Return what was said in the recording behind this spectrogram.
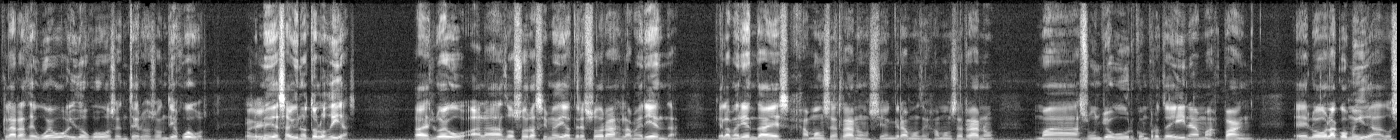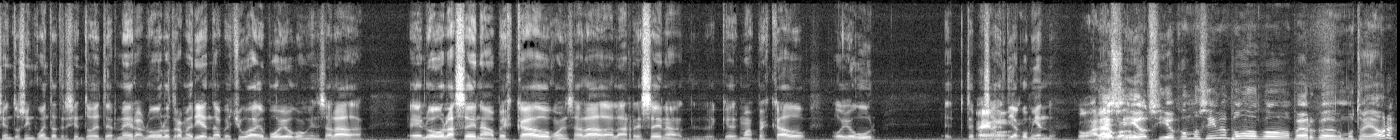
claras de huevo y dos huevos enteros. Son 10 huevos. Ok. Es mi desayuno todos los días. ¿Sabes? Luego, a las 2 horas y media, 3 horas, la merienda. Que la merienda es jamón serrano, 100 gramos de jamón serrano, más un yogur con proteína, más pan. Eh, luego la comida, 250, 300 de ternera. Luego la otra merienda, pechuga de pollo con ensalada. Eh, luego la cena, pescado con ensalada. La recena, que es más pescado o yogur. Eh, te pasas Eh, el día comiendo. Ojalá. Si, yo, si yo como así, me pongo como peor que como estoy ahora.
